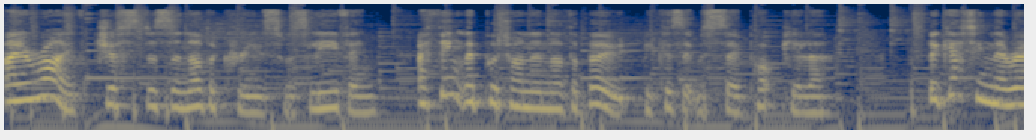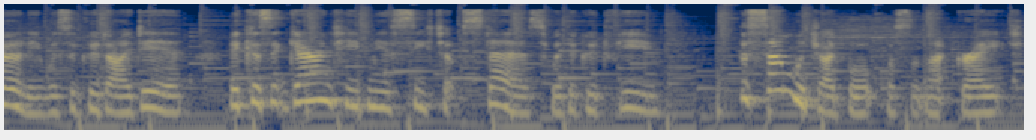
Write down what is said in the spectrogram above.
I arrived just as another cruise was leaving. I think they put on another boat because it was so popular. But getting there early was a good idea because it guaranteed me a seat upstairs with a good view. The sandwich I bought wasn't that great,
